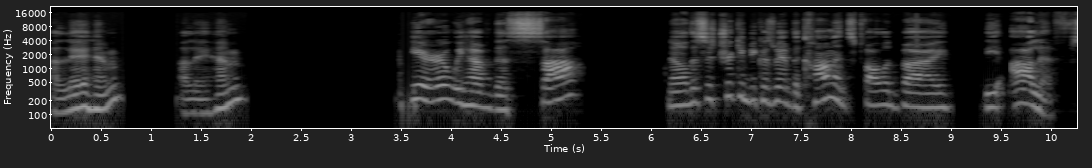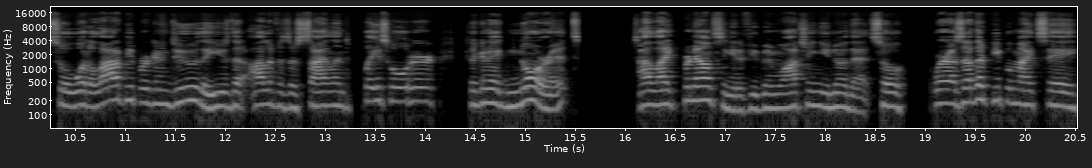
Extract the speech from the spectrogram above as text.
Alehem. Alehem. Here we have the Sa. Now this is tricky because we have the qamets followed by the Aleph. So what a lot of people are going to do, they use that Aleph as a silent placeholder. They're going to ignore it. I like pronouncing it. If you've been watching, you know that. So whereas other people might say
